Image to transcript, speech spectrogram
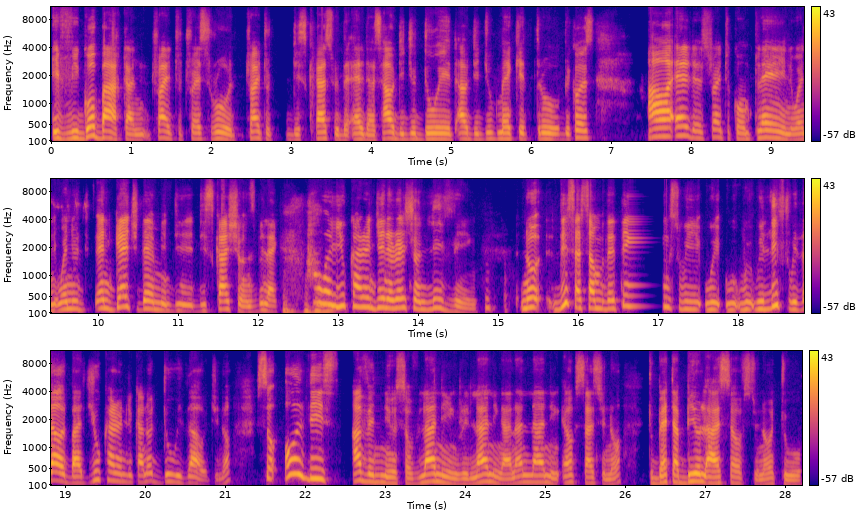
if we go back and try to trace root, try to discuss with the elders, how did you do it? How did you make it through? Because our elders try to complain when, when you engage them in the discussions, be like, how are you current generation living? No, these are some of the things we, we, we, we lived without, but you currently cannot do without, you know? So all these avenues of learning, relearning, and unlearning helps us, you know, to better build ourselves, you know, to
